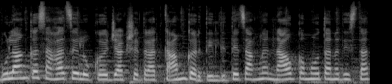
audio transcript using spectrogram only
मुलांक सहाचे लोक ज्या क्षेत्रात काम करतील तिथे चांगलं नाव कमवताना दिसतात.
